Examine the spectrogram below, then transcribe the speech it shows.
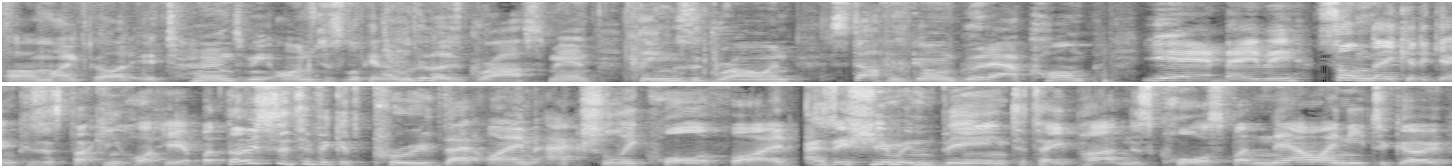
Oh my god, it turns me on just looking at Look at those graphs, man. Things are growing. Stuff is going good. Our comp. Yeah, baby. So I'm naked again because it's fucking hot here. But those certificates prove that I'm actually qualified as a human being to take part in this course, but now I need to go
